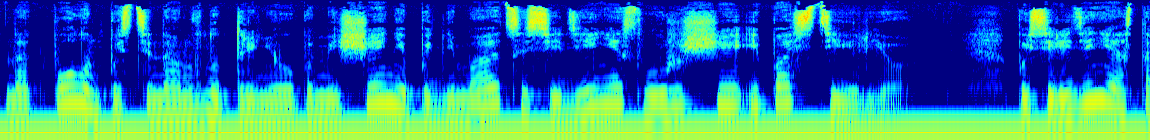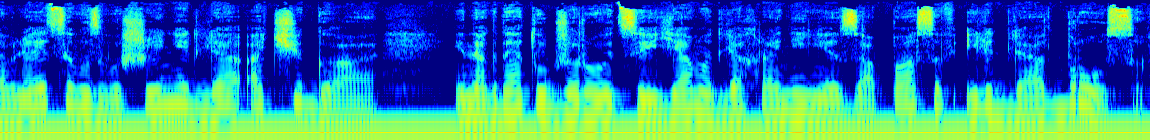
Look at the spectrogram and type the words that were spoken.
Над полом по стенам внутреннего помещения поднимаются сиденья, служащие и постелью. Посередине оставляется возвышение для очага, иногда тут же роются и ямы для хранения запасов или для отбросов.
